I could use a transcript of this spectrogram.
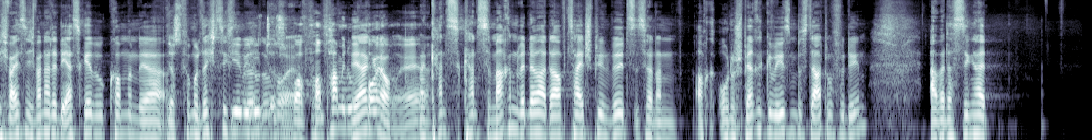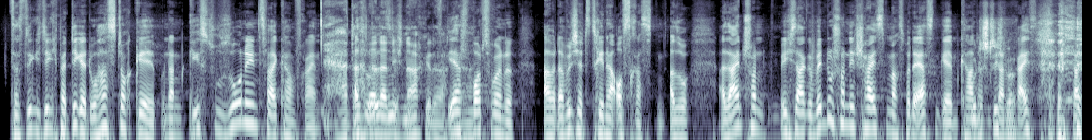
ich weiß nicht, wann hat er die erste Gelbe bekommen? In der Das 65. Vier oder Minuten, so? war vor ein paar Minuten Ja, vorher genau. nur, ja, Man ja. kannst, kannst du machen, wenn du da auf Zeit spielen willst. Ist ja dann auch ohne Sperre gewesen bis dato für den. Aber das Ding halt, das Ding, ich denke ich mal, Digga, du hast doch gelb und dann gehst du so in den Zweikampf rein. Ja, da hat er dann nicht nachgedacht. Ja, Sportfreunde. Aber da würde ich als Trainer ausrasten. Also allein schon, wenn ich sage, wenn du schon den Scheiß machst bei der ersten gelben Karte, dann reißt, dann,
